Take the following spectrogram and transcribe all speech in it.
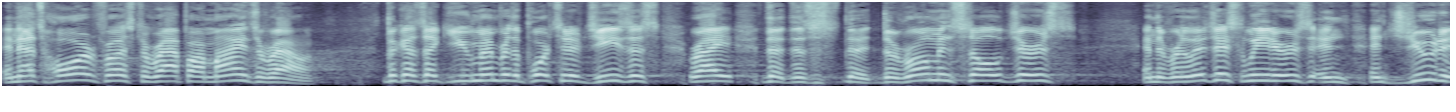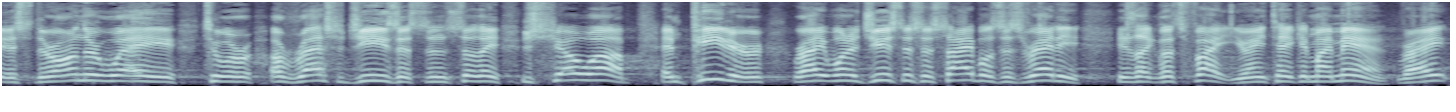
And that's hard for us to wrap our minds around. Because, like, you remember the portrait of Jesus, right? The, the, the, the Roman soldiers and the religious leaders and, and Judas, they're on their way to arrest Jesus. And so they show up, and Peter, right, one of Jesus' disciples, is ready. He's like, Let's fight. You ain't taking my man, right?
